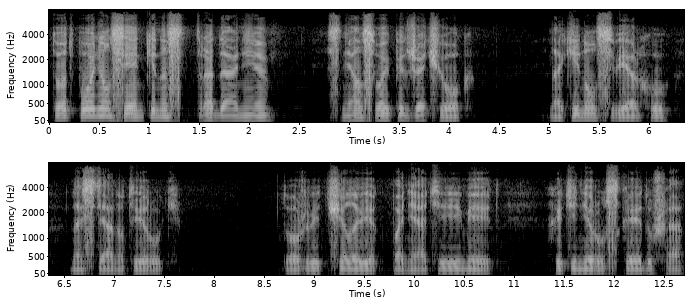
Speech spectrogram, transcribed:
Тот понял Сенькина страдания, снял свой пиджачок, накинул сверху на стянутые руки. Тоже ведь человек понятие имеет, хоть и не русская душа.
